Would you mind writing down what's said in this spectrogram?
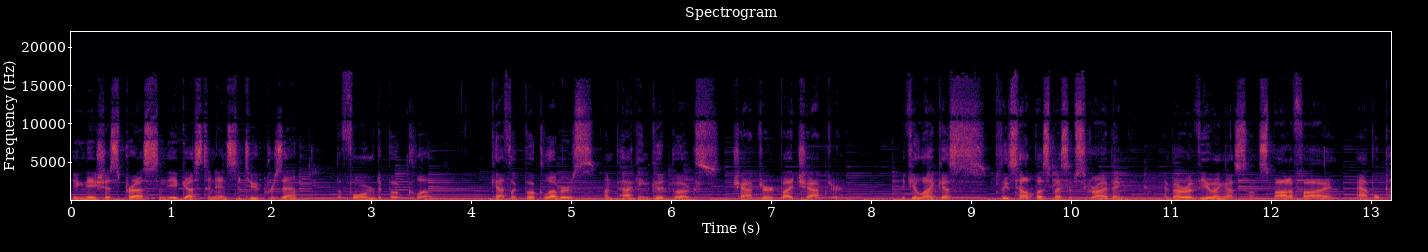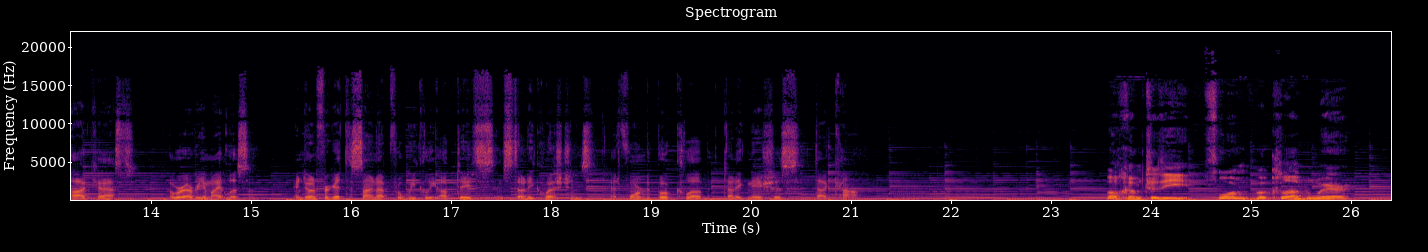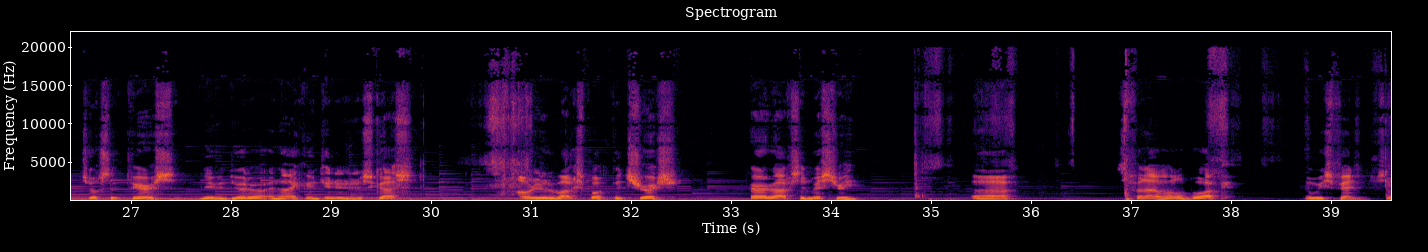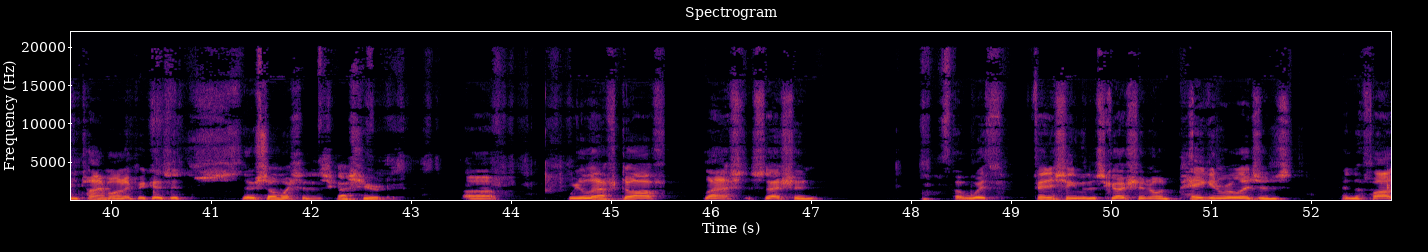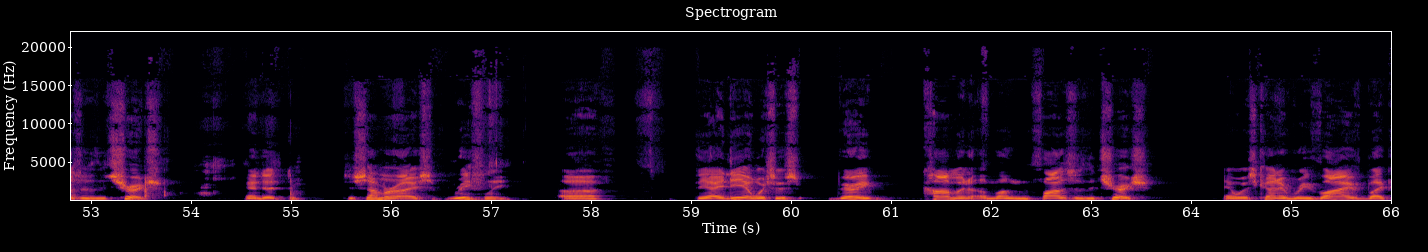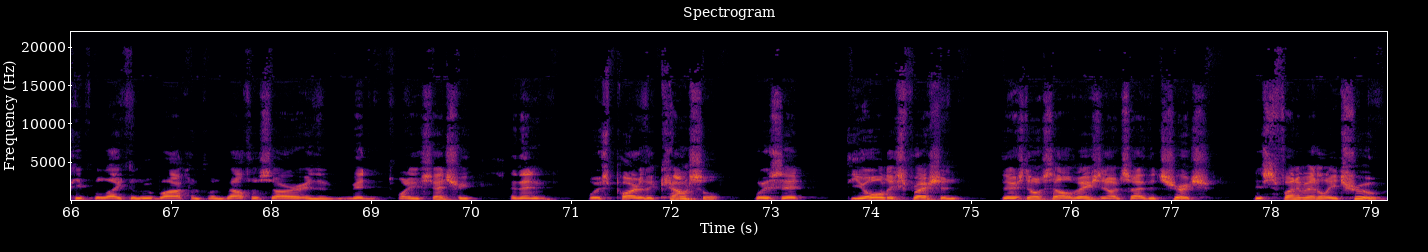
Ignatius Press and the Augustine Institute present the Formed Book Club. Catholic book lovers unpacking good books, chapter by chapter. If you like us, please help us by subscribing and by reviewing us on Spotify, Apple Podcasts, or wherever you might listen. And don't forget to sign up for weekly updates and study questions at formedbookclub.ignatius.com. Welcome to the Formed Book Club, where Joseph Pearce, David Duda, and I continue to discuss Henri Lubac's book, The Church, Paradox and Mystery. Uh, it's a phenomenal book, and we spent some time on it because it's there's so much to discuss here. Uh, we left off last session uh, with finishing the discussion on pagan religions and the fathers of the church. And to, to summarize briefly, uh, the idea which was very common among the fathers of the church and was kind of revived by people like de Lubac and von Balthasar in the mid 20th century, and then was part of the council, was that the old expression, there's no salvation outside the church, is fundamentally true.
